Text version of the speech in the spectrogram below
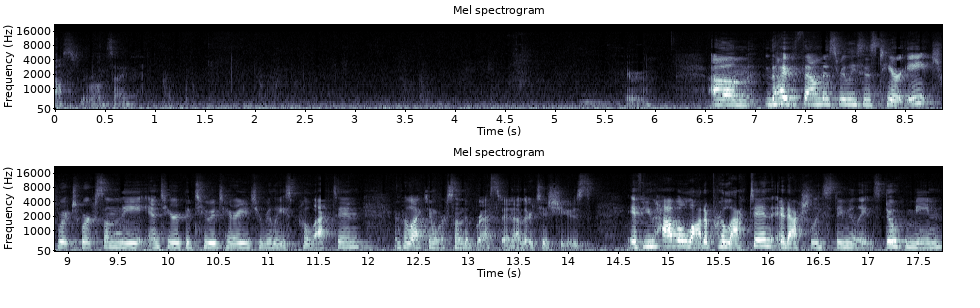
mouse to the wrong side. Here we go. Um, the hypothalamus releases TRH, which works on the anterior pituitary to release prolactin, and prolactin works on the breast and other tissues. If you have a lot of prolactin, it actually stimulates dopamine.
